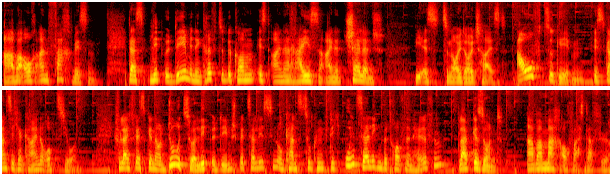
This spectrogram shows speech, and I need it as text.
aber auch an Fachwissen. Das Lipödem in den Griff zu bekommen, ist eine Reise, eine Challenge, wie es zu Neudeutsch heißt. Aufzugeben ist ganz sicher keine Option. Vielleicht wirst genau du zur Lipödem-Spezialistin und kannst zukünftig unzähligen Betroffenen helfen. Bleib gesund, aber mach auch was dafür.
